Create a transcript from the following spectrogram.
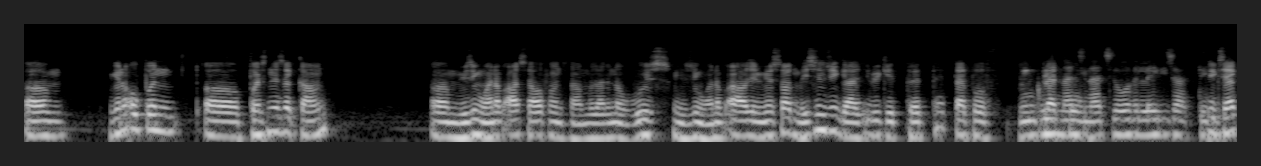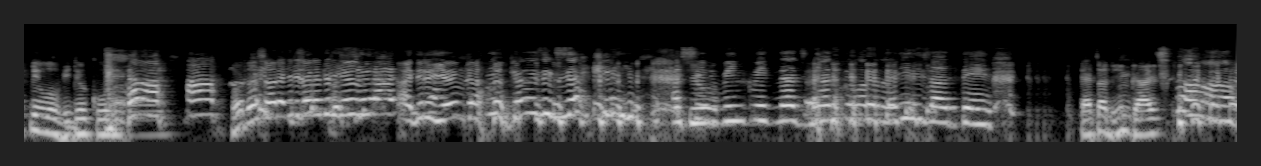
Um, we're gonna open a business account. Um, using one of our cell phones numbers. I don't know who's using one of ours, and we're gonna start messaging guys if we get that, that type of Wink, wink, nudge, Platform. nudge to all the ladies out there. exactly or video calling. What? No, sorry, I didn't, I didn't hear him. I didn't hear him. It goes exactly. I said You- wink, wink, nudge, nudge to all the ladies out there. That's our name, guys. Ah.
